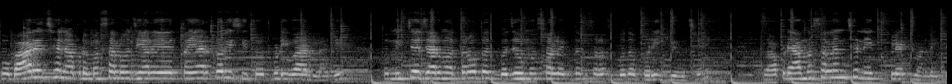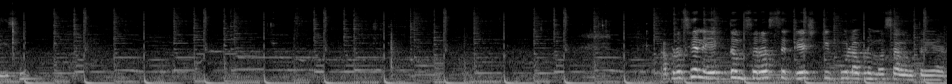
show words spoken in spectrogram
તો બારે છે ને આપણે મસાલો જ્યારે તૈયાર કરીશું તો થોડી વાર લાગે. તો મિક્સર જારમાં તરત જ બધો મસાલો એકદમ સરસ બધો ભરી ગયો છે. તો આપણે આ મસાલાને છે ને એક પ્લેટમાં લઈ દઈશું આપણો છે ને એકદમ સરસ ટેસ્ટી ફૂલ આપણો મસાલો તૈયાર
